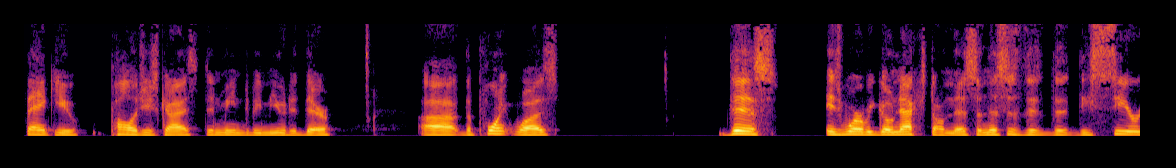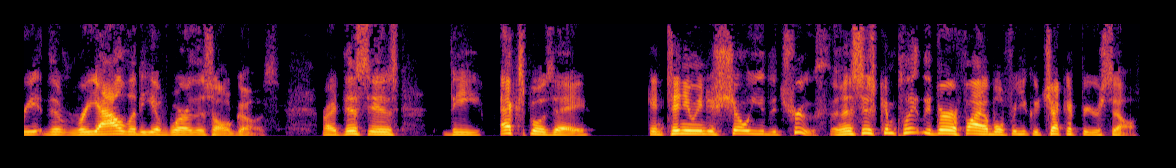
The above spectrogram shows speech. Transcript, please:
Thank you. Apologies, guys. Didn't mean to be muted there. Uh, the point was this is where we go next on this, and this is the the the the reality of where this all goes. Right. This is the expose continuing to show you the truth. And this is completely verifiable for you could check it for yourself.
